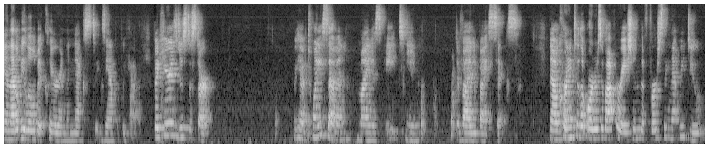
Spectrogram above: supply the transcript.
And that'll be a little bit clearer in the next example we have. But here's just a start. We have 27 minus 18 divided by 6. Now, according to the orders of operation, the first thing that we do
